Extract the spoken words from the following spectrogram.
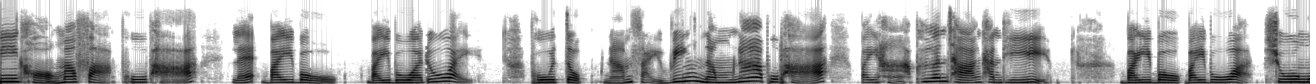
มีของมาฝากภูผา และใบโบก ใบบัวด้วยพูจบน้ำใสวิ่งนำหน้าภูผา ไปหาเพื่อนช้างทันที ใบโบกใบบัว ชูง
